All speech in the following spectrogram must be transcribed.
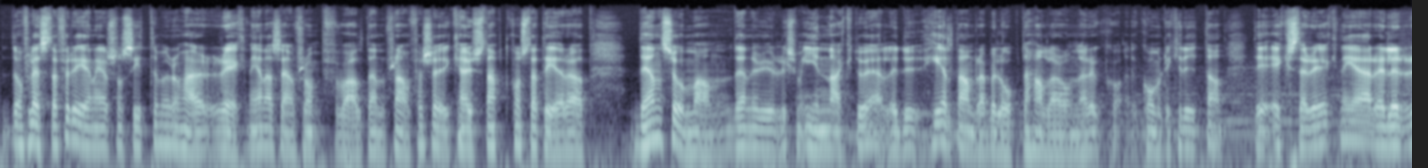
de flesta föreningar som sitter med de här räkningarna sen från förvaltaren framför sig kan ju snabbt konstatera att den summan, den är ju liksom inaktuell. Det är helt andra belopp det handlar om när det kommer till kritan. Det är extra räkningar eller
